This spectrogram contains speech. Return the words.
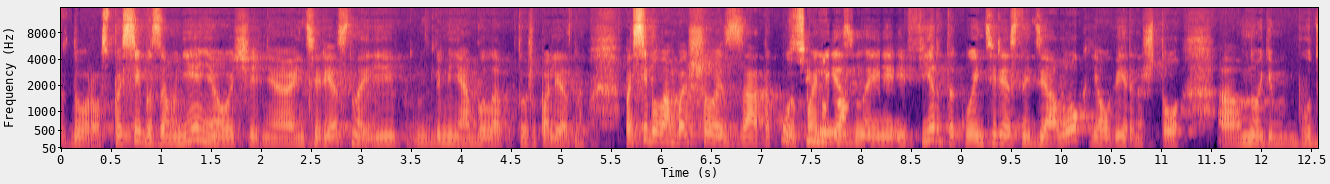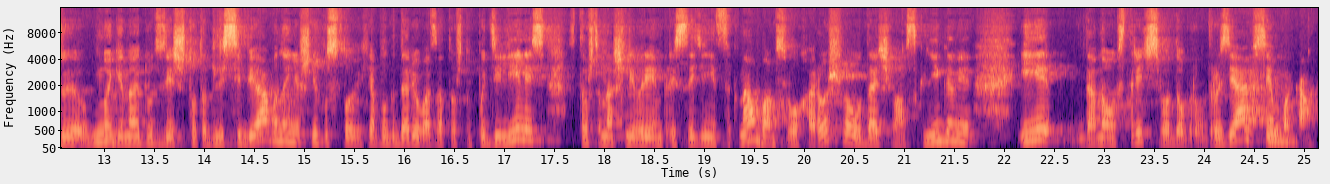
Здорово. Спасибо за мнение, очень э, интересно и для меня было тоже полезно. Спасибо вам большое за такой Спасибо полезный вам. эфир, такой интересный диалог. Я уверена, что э, многим буду, многие найдут здесь что-то для себя в нынешних условиях. Я благодарю вас за то, что поделились, за то, что нашли время присоединиться к нам. Вам всего хорошего, удачи вам с книгами и до новых встреч, всего доброго. Друзья, всем пока.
